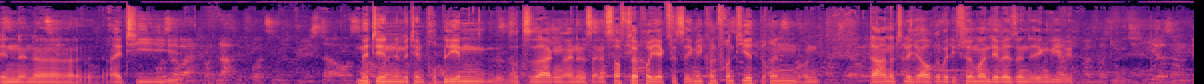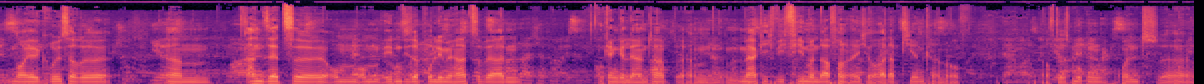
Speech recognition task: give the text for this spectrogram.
in, in der IT mit den, mit den Problemen sozusagen eines, eines Softwareprojektes irgendwie konfrontiert bin und da natürlich auch über die Firma, in der wir sind, irgendwie neue, größere ähm, Ansätze, um, um eben dieser Probleme Herr zu werden, kennengelernt habe, ähm, merke ich, wie viel man davon eigentlich auch adaptieren kann auf, auf das Mucken. Und äh,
